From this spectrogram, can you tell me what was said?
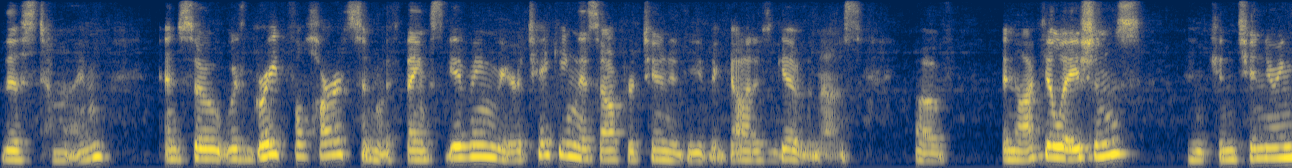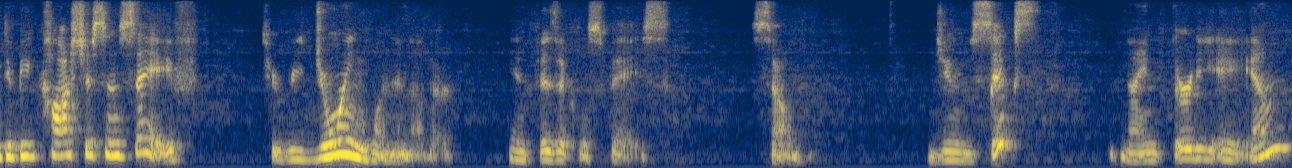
this time, And so with grateful hearts and with thanksgiving, we are taking this opportunity that God has given us of inoculations and continuing to be cautious and safe to rejoin one another in physical space. So June 6th, 9.30 a.m.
